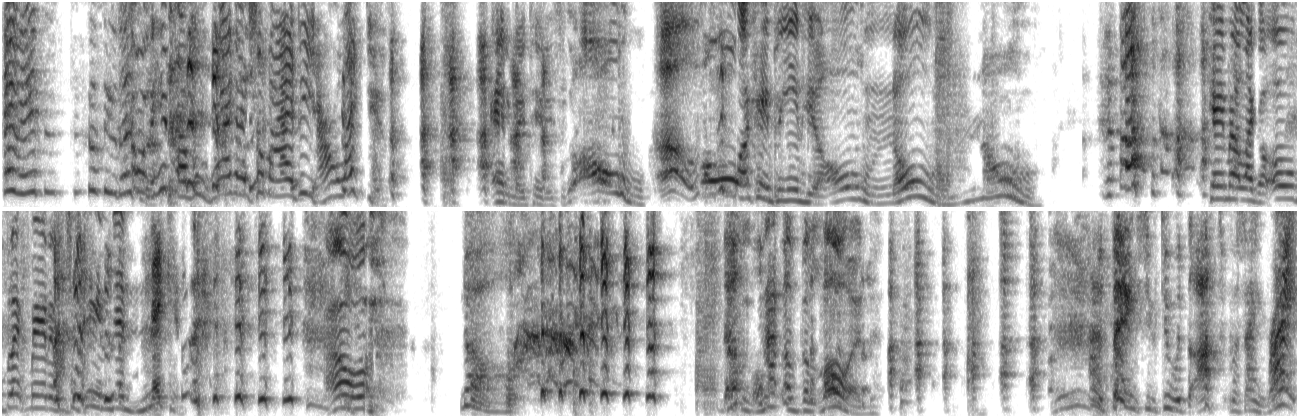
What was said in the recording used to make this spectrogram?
hey man, just just go see what that's the about. hip hop move. I gotta show my ID. I don't like this. Anime titties. Oh, Oh, oh, I can't be in here. Oh no, no. Came out like an old black man that was just in there naked. Oh, no. this is not of the Lord. the things you do with the octopus ain't right.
